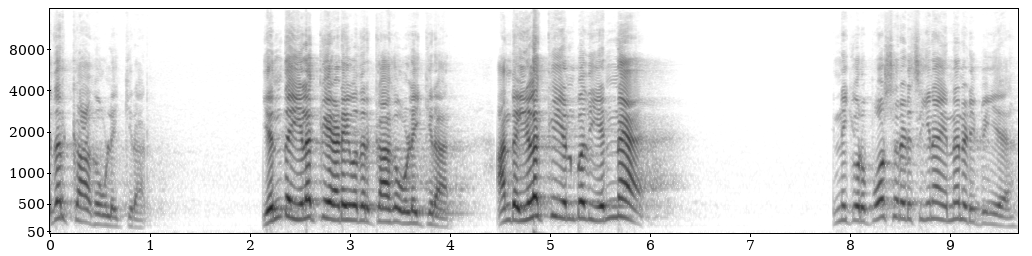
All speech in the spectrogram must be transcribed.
எதற்காக உழைக்கிறார்? எந்த இலக்கை அடைவதற்காக உழைக்கிறார்? அந்த இலக்கு என்பது என்ன? இன்னைக்கு ஒரு போஸ்டர் அடிச்சீங்கன்னா என்ன நடிப்பீங்க?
